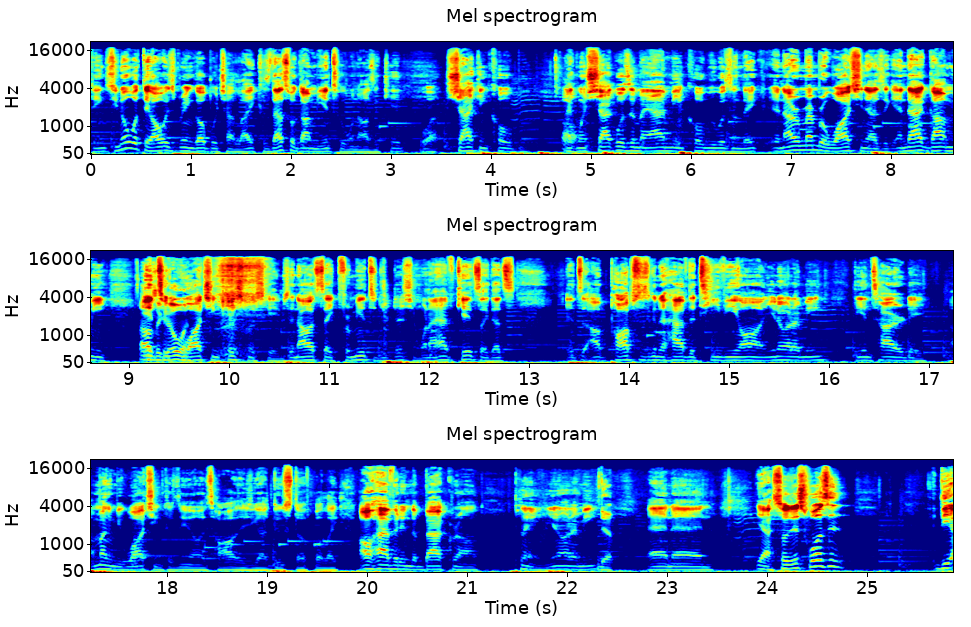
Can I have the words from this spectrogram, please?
things, you know what they always bring up, which I like, because that's what got me into it when I was a kid. What? Shaq and Kobe. Like Oh. when Shaq was in Miami and Kobe was in Lake, and I remember watching as a, and that got me That into watching Christmas games. And now it's like for me, it's a tradition. When I have kids, like that's, it's uh, pops is gonna have the TV on. You know what I mean? The entire day. I'm not gonna be watching because you know it's holidays. You gotta do stuff, but like I'll have it in the background playing. You know what I mean? Yeah. And then yeah, so this wasn't the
